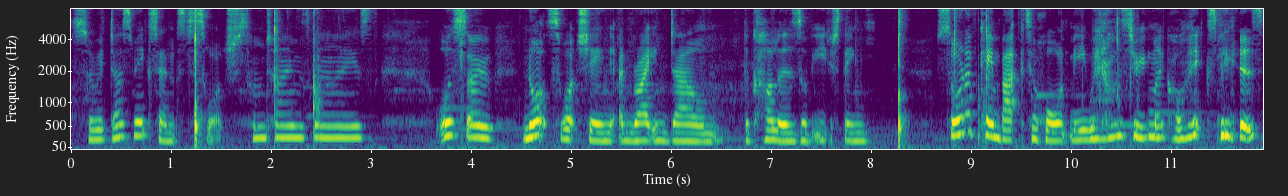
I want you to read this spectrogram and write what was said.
So it does make sense to swatch sometimes, guys. Also, not swatching and writing down the colours of each thing sort of came back to haunt me when I was doing my comics because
